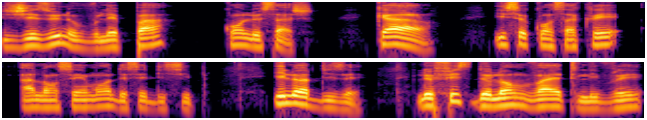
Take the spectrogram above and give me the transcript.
Jésus ne voulait pas qu'on le sache, car il se consacrait à l'enseignement de ses disciples. Il leur disait, le Fils de l'homme va être livré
